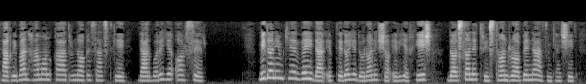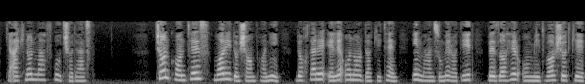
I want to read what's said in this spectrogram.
تقریبا همانقدر ناقص است که درباره آرسر. می‌دانیم که وی در ابتدای دوران شاعری خیش داستان تریستان را به نظم کشید که اکنون مفقود شده است. چون کنتس ماری دو شامپانی دختر الئونور داکیتن این منظومه را دید به ظاهر امیدوار شد که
